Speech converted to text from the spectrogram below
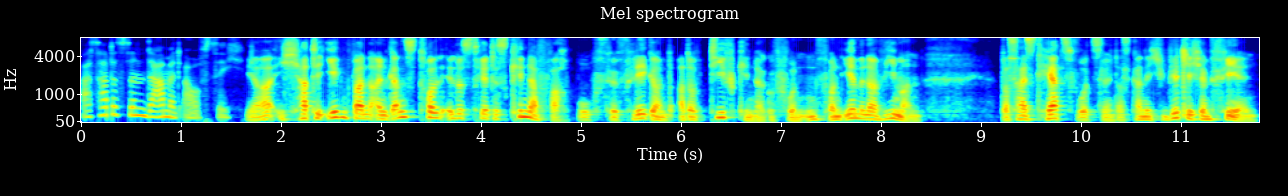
Was hat es denn damit auf sich? Ja, ich hatte irgendwann ein ganz toll illustriertes Kinderfachbuch für Pfleger- und Adoptivkinder gefunden von Irmela Wiemann. Das heißt Herzwurzeln. Das kann ich wirklich empfehlen.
